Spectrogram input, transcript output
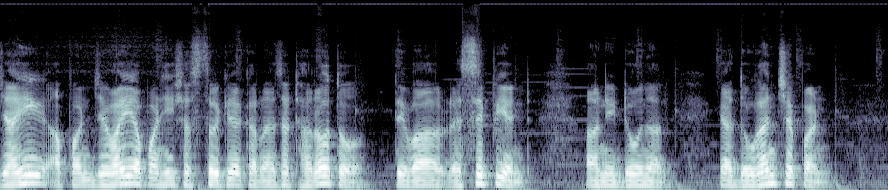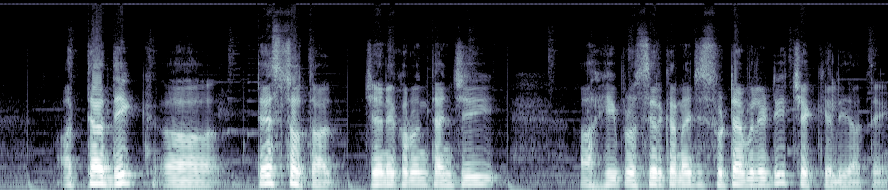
ज्याही आपण जेव्हाही आपण ही शस्त्रक्रिया करण्याचं ठरवतो तेव्हा रेसिपियंट आणि डोनर या दोघांचे पण अत्याधिक टेस्ट होतात जेणेकरून त्यांची ही प्रोसिजर करण्याची सुटेबिलिटी चेक केली जाते.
